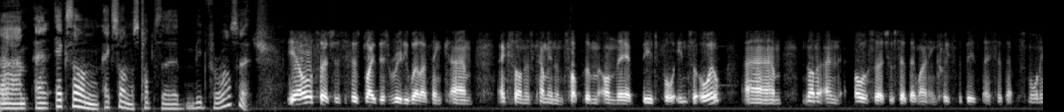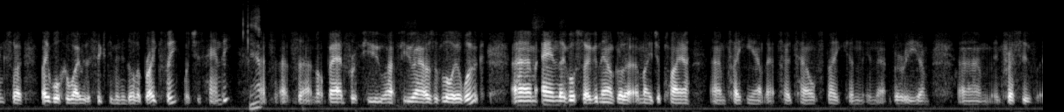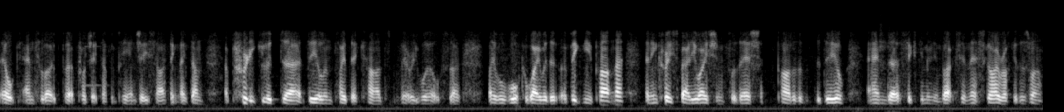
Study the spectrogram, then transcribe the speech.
um, and Exxon, Exxon's topped the bid for Oil Search. Yeah, Oil Search has, has played this really well, I think. Um, Exxon has come in and topped them on their bid for InterOil. Um, not a, and Oil Search have said they won't increase the bid. They said that this morning. So they walk away with a $60 million break fee, which is handy. Yep. That's, that's uh, not bad for a few uh, few hours of lawyer work. Um, and they've also now got a, a major player um, taking out that Total stake in, in that very um, um, impressive Elk-Antelope uh, project up in PNG. So I think they've done a pretty good uh, deal and played their cards very well. So they will walk away with a, a big new partner, an increased valuation for their sh- part of the, the deal, and uh, 60 million bucks in their skyrocket as well.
